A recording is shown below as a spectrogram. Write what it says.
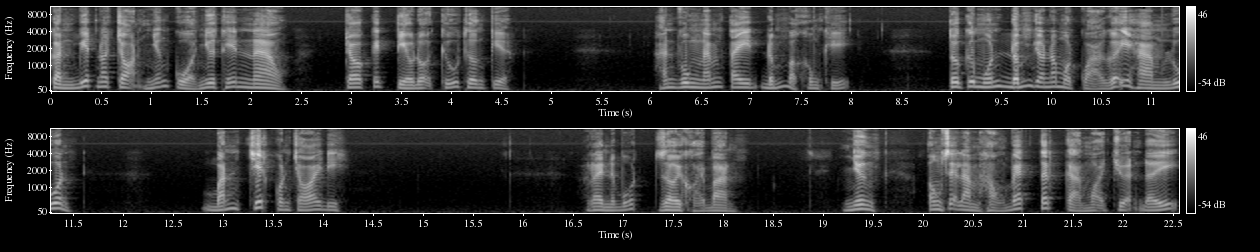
cần biết nó chọn những của như thế nào cho cái tiểu đội cứu thương kia. Hắn vung nắm tay đấm vào không khí. Tôi cứ muốn đấm cho nó một quả gãy hàm luôn bắn chết con chó ấy đi. Rainerbos rời khỏi bàn. Nhưng ông sẽ làm hỏng bét tất cả mọi chuyện đấy,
